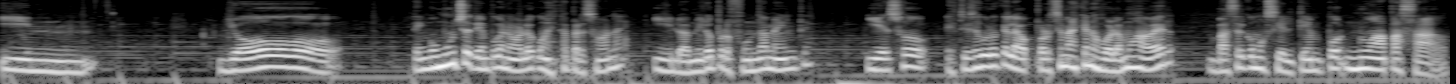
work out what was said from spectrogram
Y mm, yo tengo mucho tiempo que no hablo con esta persona y lo admiro profundamente. Y eso estoy seguro que la próxima vez que nos volvamos a ver va a ser como si el tiempo no ha pasado.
